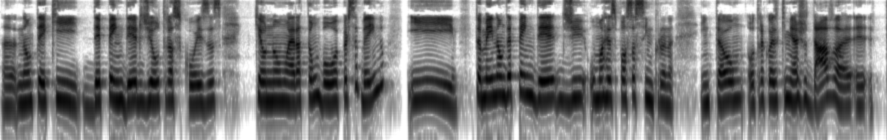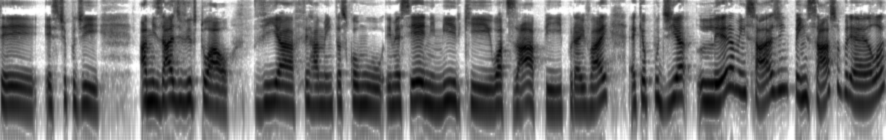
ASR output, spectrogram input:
Uh, não ter que depender de outras coisas que eu não era tão boa percebendo e também não depender de uma resposta síncrona. Então, outra coisa que me ajudava é ter esse tipo de amizade virtual via ferramentas como MSN, Mirk, WhatsApp e por aí vai, é que eu podia ler a mensagem, pensar sobre ela,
